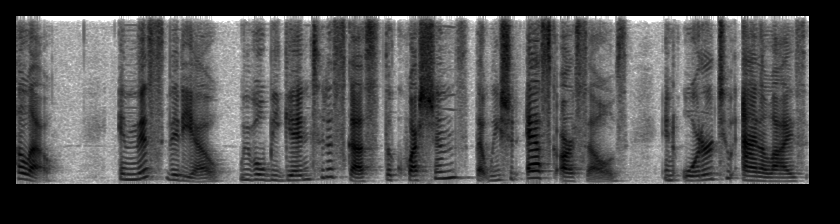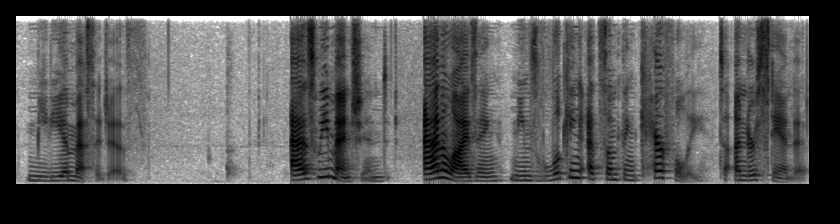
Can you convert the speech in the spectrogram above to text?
Hello. In this video, we will begin to discuss the questions that we should ask ourselves in order to analyze media messages. As we mentioned, analyzing means looking at something carefully to understand it.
